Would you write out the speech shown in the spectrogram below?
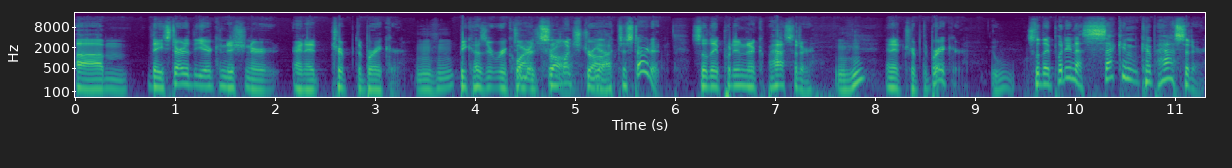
um, they started the air conditioner and it tripped the breaker mm-hmm. because it required much so much draw Yeah. to start it. So they put in a capacitor and it tripped the breaker. So they put in a second capacitor.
